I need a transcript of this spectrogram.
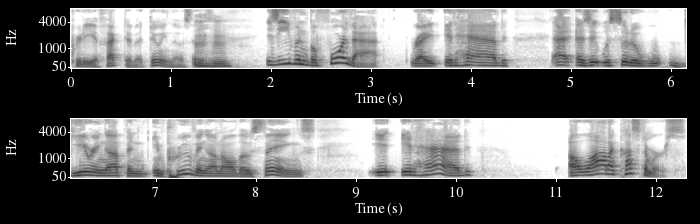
pretty effective at doing those things. Mm-hmm. Is even before that, right? It had, as it was sort of gearing up and improving on all those things, it it had a lot of customers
